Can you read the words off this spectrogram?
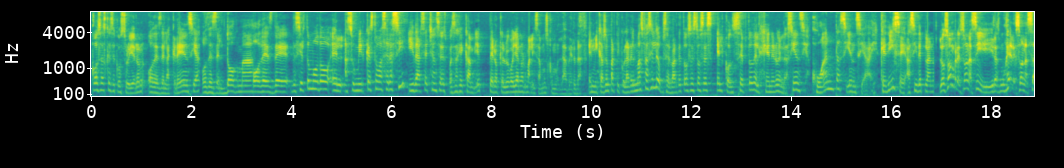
cosas que se construyeron o desde la creencia o desde el dogma o desde de cierto modo el asumir que esto va a ser así y darse chance después a que cambie, pero que luego ya normalizamos como la verdad. En mi caso en particular, el más fácil de observar de todos estos es el concepto del género en la ciencia. ¿Cuánta ciencia hay que dice así de plano? Los hombres son así y las mujeres son así.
